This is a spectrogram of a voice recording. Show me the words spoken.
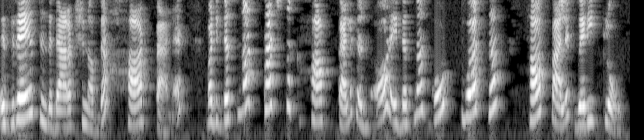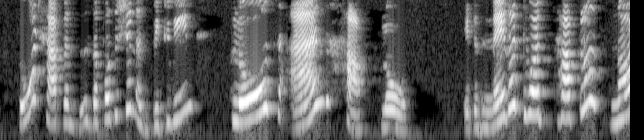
is raised in the direction of the hard palate, but it does not touch the half palate or it does not go towards the half palate very close. So what happens is the position is between close and half close. It is neither towards half close nor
